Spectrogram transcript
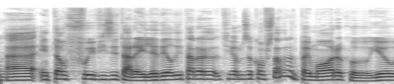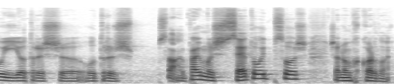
Uh, então fui visitar a ilha dele e estar a, tivemos a conversar durante bem uma hora com eu e outras, outras sei lá, umas 7 ou 8 pessoas, já não me recordo bem.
